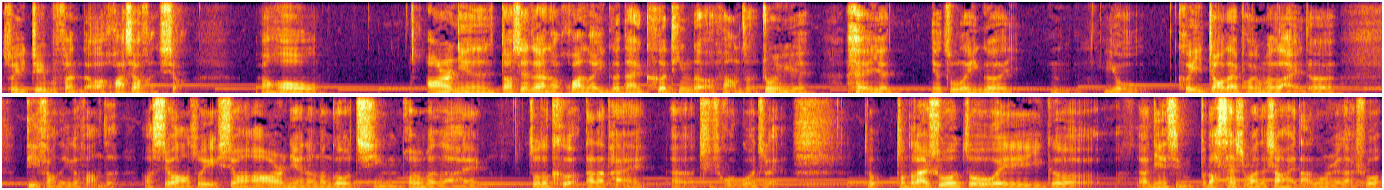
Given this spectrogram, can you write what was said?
所以这一部分的花销很小，然后。二二年到现在呢，换了一个带客厅的房子，终于 也也租了一个嗯有可以招待朋友们来的地方的一个房子。啊，希望所以希望二二年呢能够请朋友们来做做客、打打牌、呃吃吃火锅之类的。就总的来说，作为一个呃年薪不到三十万的上海打工人来说，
